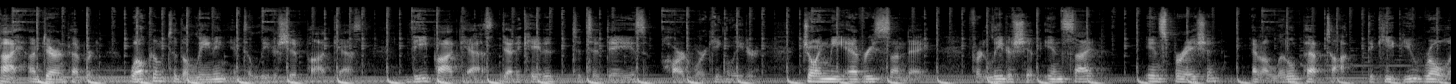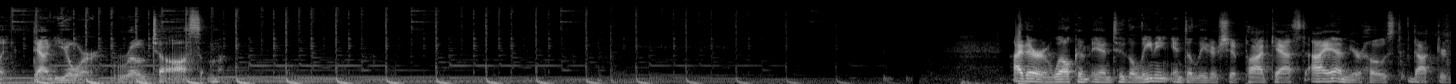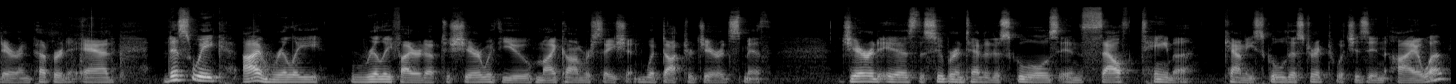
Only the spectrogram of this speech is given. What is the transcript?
Hi, I'm Darrin Peppard. Welcome to the Leaning into Leadership podcast, the podcast dedicated to today's hardworking leader. Join me every Sunday for leadership insight, inspiration, and a little pep talk to keep you rolling down your road to awesome. Hi there, and welcome into the Leaning into Leadership podcast. I am your host, Dr. Darrin Peppard, and this week I'm really, really fired up to share with you my conversation with Dr. Jared Smith. Jared is the superintendent of schools in South Tama County School District, which is in Iowa,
